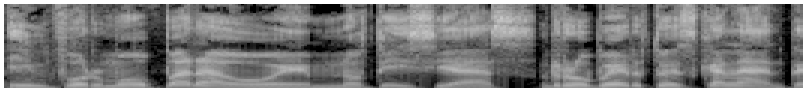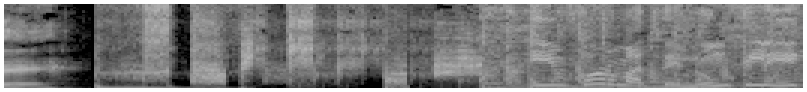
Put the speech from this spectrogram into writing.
Informó para OEM Noticias Roberto Escalante. Infórmate en un clic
